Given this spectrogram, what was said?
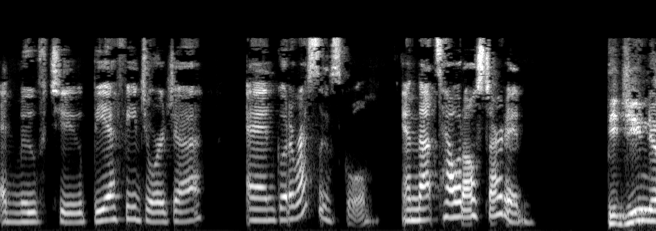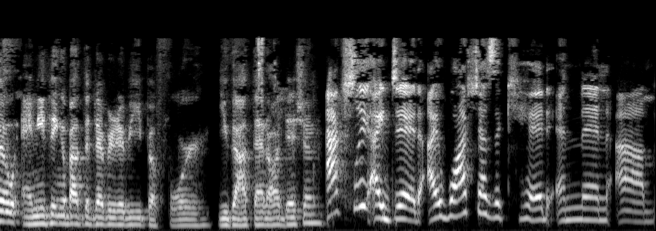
and move to BFE, Georgia and go to wrestling school. And that's how it all started. Did you know anything about the WWE before you got that audition? Actually, I did. I watched as a kid and then, um,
